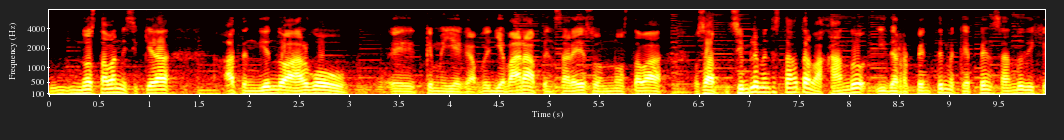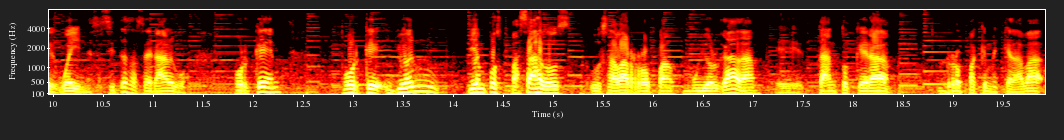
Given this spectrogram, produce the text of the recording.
no estaba ni siquiera atendiendo a algo eh, que me llevara a pensar eso, no estaba, o sea, simplemente estaba trabajando y de repente me quedé pensando y dije, güey, necesitas hacer algo. ¿Por qué? Porque yo en tiempos pasados usaba ropa muy holgada, eh, tanto que era ropa que me quedaba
